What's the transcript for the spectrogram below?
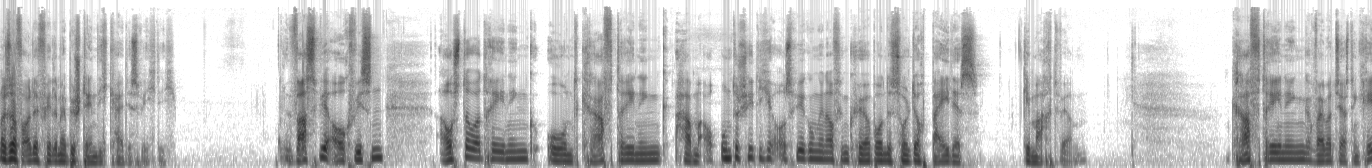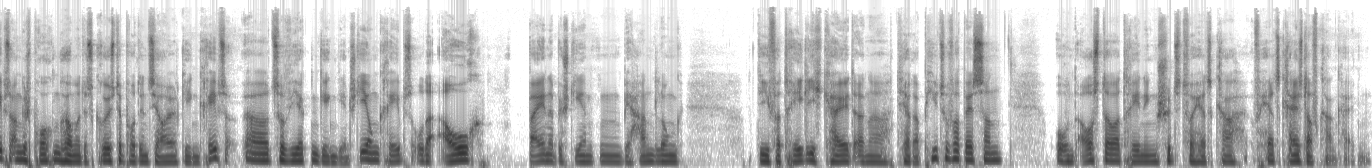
Also auf alle Fälle mehr Beständigkeit ist wichtig. Was wir auch wissen, Ausdauertraining und Krafttraining haben auch unterschiedliche Auswirkungen auf den Körper und es sollte auch beides gemacht werden. Krafttraining, weil wir zuerst den Krebs angesprochen haben, das größte Potenzial gegen Krebs äh, zu wirken, gegen die Entstehung Krebs oder auch bei einer bestehenden Behandlung die Verträglichkeit einer Therapie zu verbessern. Und Ausdauertraining schützt vor Herz-Kreislauf-Krankheiten.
